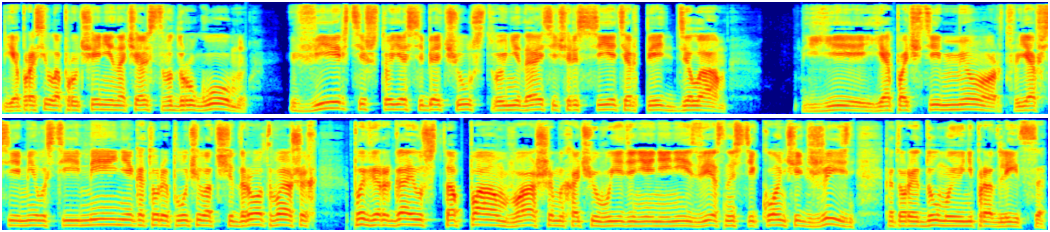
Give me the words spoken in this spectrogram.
Я просил о поручении начальства другому. Верьте, что я себя чувствую, не дайте через сие терпеть делам». Ей, я почти мертв, я все милости и имения, которые получил от щедрот ваших, повергаю стопам вашим и хочу в уединении неизвестности кончить жизнь, которая, думаю, не продлится.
